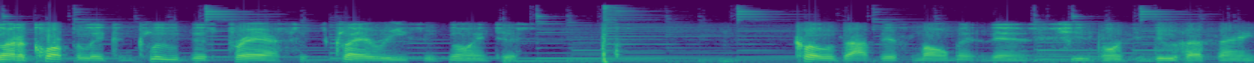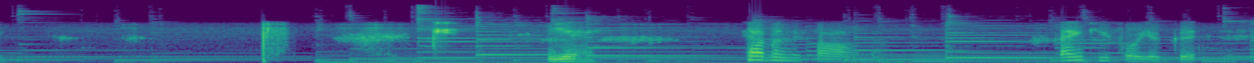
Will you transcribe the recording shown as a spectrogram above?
Going to corporately conclude this prayer. Sister Clarice is going to close out this moment, then she's going to do her thing. Yes. Heavenly Father, thank you for your goodness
